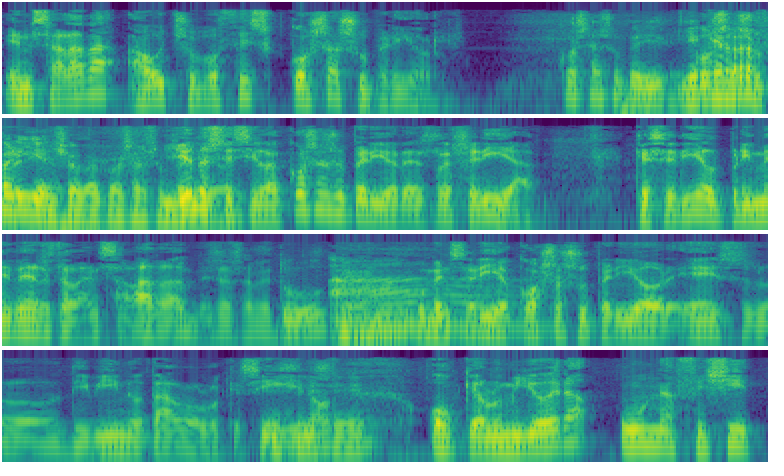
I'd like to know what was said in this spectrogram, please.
ensalada a ocho voces cosa superior. Cosa superior. I a què es referia superior. això de cosa superior? Jo no sé si la cosa superior es referia que seria el primer vers de l'ensalada, vés a saber tu, que Ah. començaria cosa superior és el divino tal o el que sigui, Sí, sí, no? sí. O que a lo millor era un afegit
